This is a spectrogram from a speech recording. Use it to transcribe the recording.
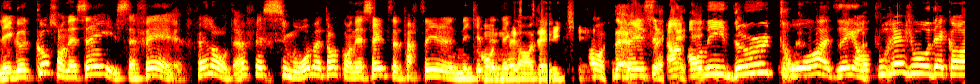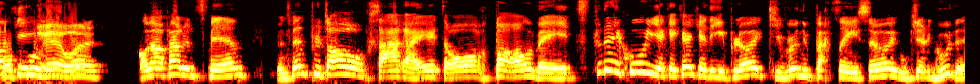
Les gars de course, on essaye, ça fait, fait longtemps, ça fait six mois, mettons, qu'on essaye de se partir une équipe On de deck hockey. On Ben, on, on est deux, trois à dire, on pourrait jouer au deck On hockey. pourrait, ouais. On en parle une semaine. Une semaine plus tard, ça arrête, on repart. Ben, tout d'un coup, il y a quelqu'un qui a des plugs, qui veut nous partir ça, ou qui a le goût de.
